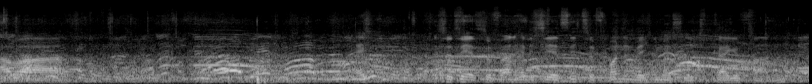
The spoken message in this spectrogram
Aber echt, es hört sich jetzt so an, hätte ich sie jetzt nicht zur Freundin, wäre ich niemals in die Türkei gefahren.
